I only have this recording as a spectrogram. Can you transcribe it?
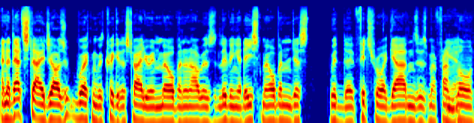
And at that stage, I was working with Cricket Australia in Melbourne and I was living at East Melbourne just with the Fitzroy Gardens as my front Yeah. lawn.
